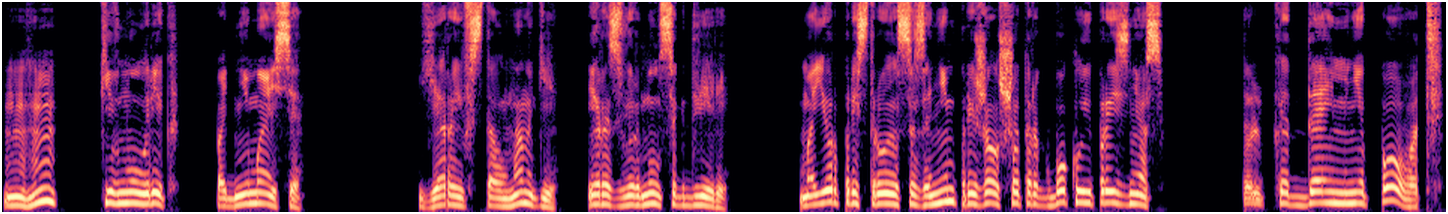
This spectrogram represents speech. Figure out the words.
«Угу», — кивнул Рик, — «поднимайся». Ярый встал на ноги и развернулся к двери. Майор пристроился за ним, прижал шотер к боку и произнес — только дай мне повод».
